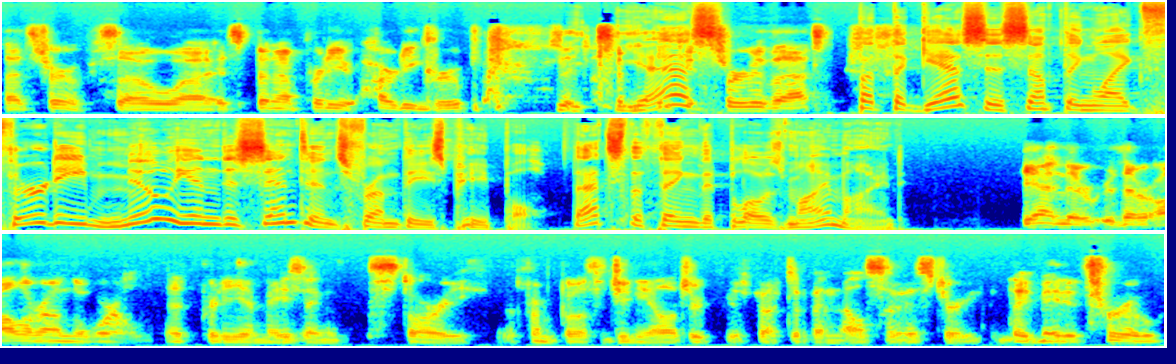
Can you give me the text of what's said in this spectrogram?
That's true. So uh, it's been a pretty hardy group to, yes, through that. But the guess is something like 30 million descendants from these people. That's the thing that blows my mind. Yeah, and they're they're all around the world. A pretty amazing story from both genealogy perspective and also history. They made it through.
